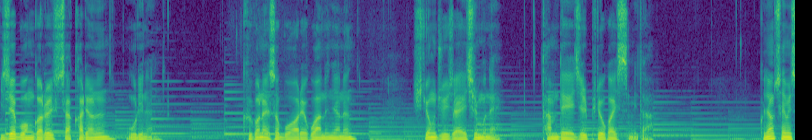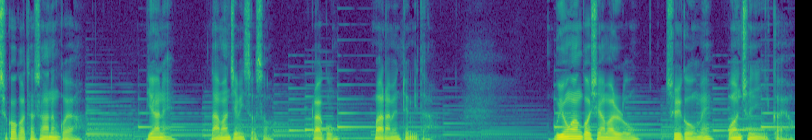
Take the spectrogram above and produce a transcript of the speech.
이제 뭔가를 시작하려는 우리는 그건에서 뭐 하려고 하느냐는 실용주의자의 질문에 담대해질 필요가 있습니다. 그냥 재밌을 것 같아서 하는 거야. 미안해. 나만 재밌어서. 라고 말하면 됩니다. 무용한 것이야말로 즐거움의 원천이니까요.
